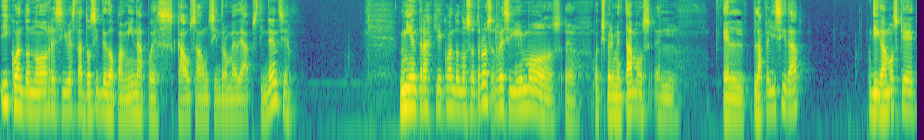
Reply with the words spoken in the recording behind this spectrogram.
Y cuando no recibe esta dosis de dopamina, pues causa un síndrome de abstinencia. Mientras que cuando nosotros recibimos eh, o experimentamos la felicidad, digamos que,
